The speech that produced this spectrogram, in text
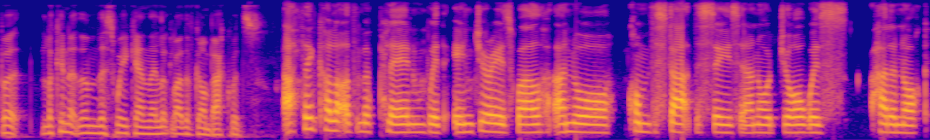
but looking at them this weekend, they look like they've gone backwards. I think a lot of them are playing with injury as well. I know come the start of the season, I know Joe was had a knock.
